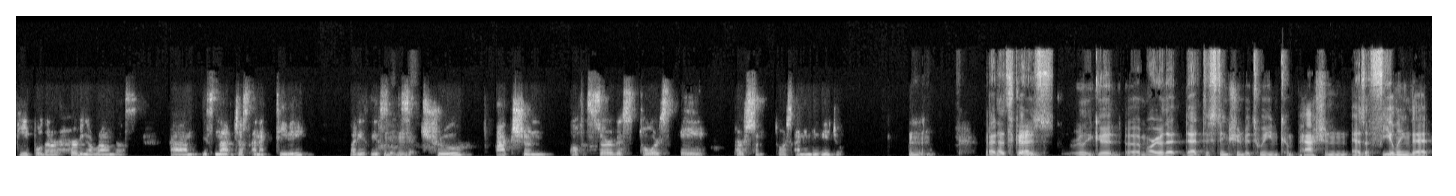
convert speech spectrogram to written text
people that are hurting around us um, it's not just an activity but it is mm-hmm. it's a true action of service towards a person towards an individual mm. that, that's good that is really good uh, mario that that distinction between compassion as a feeling that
